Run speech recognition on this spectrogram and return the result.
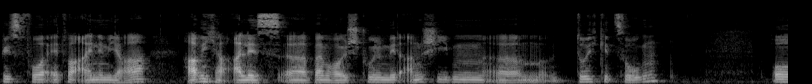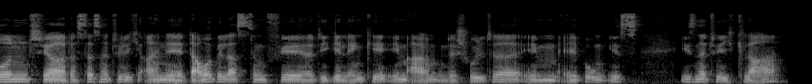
bis vor etwa einem Jahr habe ich ja alles äh, beim Rollstuhl mit Anschieben ähm, durchgezogen und ja, dass das natürlich eine Dauerbelastung für die Gelenke im Arm, in der Schulter, im Ellbogen ist, ist natürlich klar.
